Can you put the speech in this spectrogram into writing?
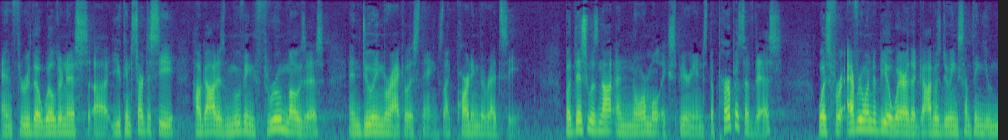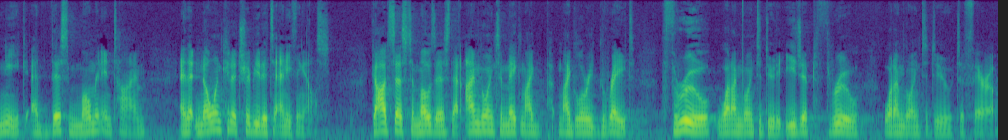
and through the wilderness, uh, you can start to see how God is moving through Moses and doing miraculous things, like parting the Red Sea. But this was not a normal experience. The purpose of this was for everyone to be aware that God was doing something unique at this moment in time and that no one could attribute it to anything else. God says to Moses that I'm going to make my, my glory great through what I'm going to do to Egypt, through what I'm going to do to Pharaoh.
